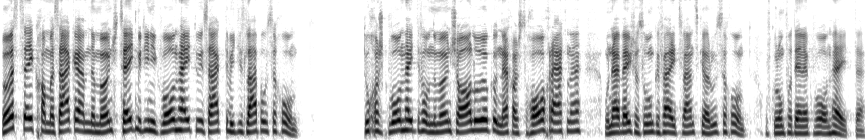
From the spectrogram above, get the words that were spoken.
Bös gesagt kann man sagen, einem Menschen, zeig mir deine Gewohnheiten und ich sage dir, wie dein Leben rauskommt. Du kannst die Gewohnheiten von einem Menschen anschauen und dann kannst du es hochrechnen und dann weißt du, was ungefähr in 20 Jahren rauskommt. Aufgrund von diesen Gewohnheiten.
